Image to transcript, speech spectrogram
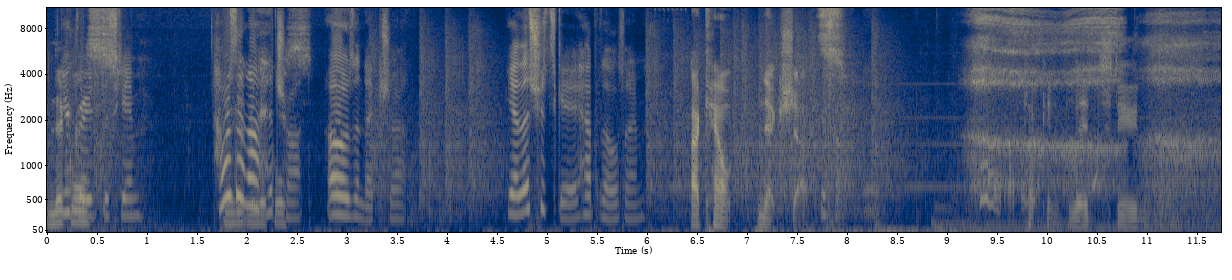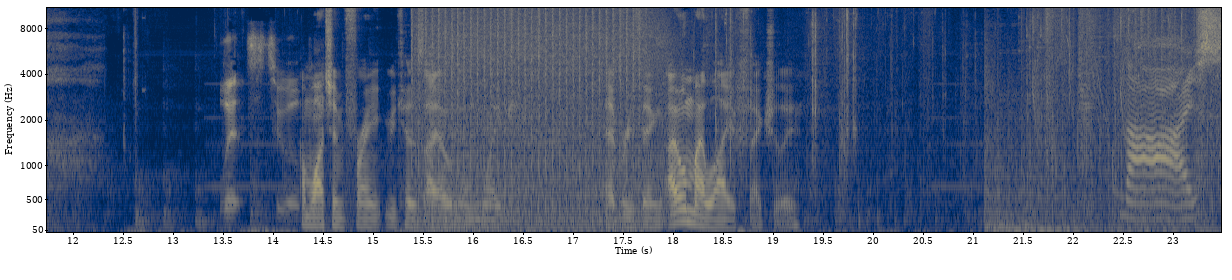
Nichols. You're great at this game. How was that not a headshot? Oh, it was a neck shot. Yeah, that shit's gay. It happens all the time. I count neck shots. fucking dead. Blitz, dude. Blitz is too OP. I'm watching Frank because I owe him like everything. I owe my life actually. Nice.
